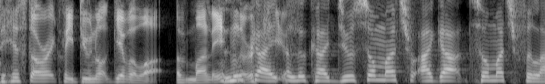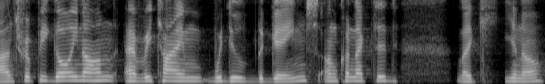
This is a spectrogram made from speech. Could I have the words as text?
historically do not give a lot of money. In Look, the I look, I do so much. I got so much philanthropy going on every time we do the games on Connected. Like you know,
